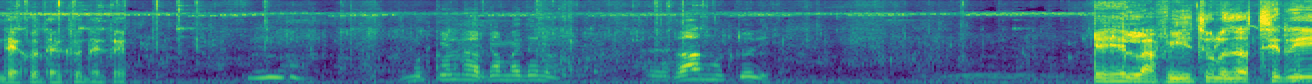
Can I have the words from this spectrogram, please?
দেখো দেখো দেখো। এ লাফিয়ে চলে যাচ্ছে রে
